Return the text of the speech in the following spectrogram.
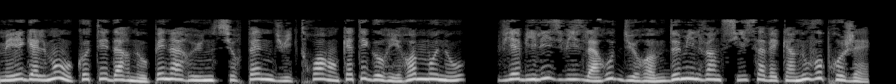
mais également aux côtés d'Arnaud Pénarune sur Penduic 3 en catégorie Rhum Mono, Viabilis vise la route du Rhum 2026 avec un nouveau projet.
